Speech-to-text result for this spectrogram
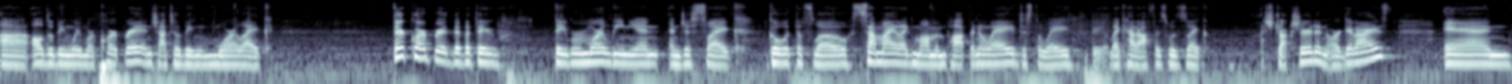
Uh, Aldo being way more corporate and Chateau being more like they're corporate, but they they were more lenient and just like go with the flow, semi like mom and pop in a way, just the way the like head office was like structured and organized, and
